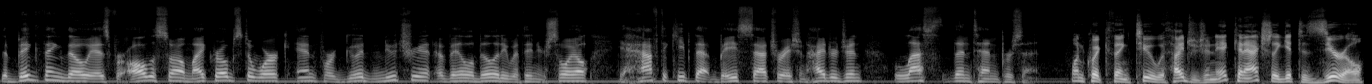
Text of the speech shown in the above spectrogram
The big thing though is for all the soil microbes to work and for good nutrient availability within your soil, you have to keep that base saturation hydrogen less than 10%. One quick thing too with hydrogen, it can actually get to zero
